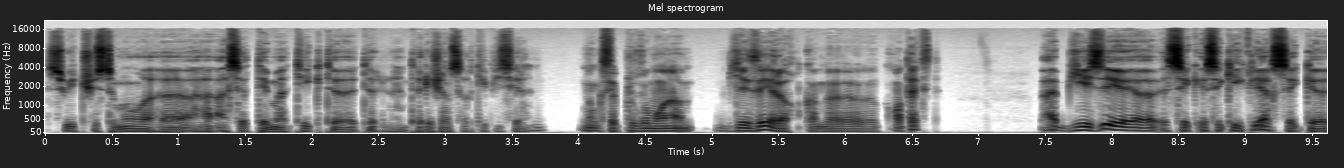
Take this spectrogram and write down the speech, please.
suite justement à, cette thématique de l'intelligence artificielle. Donc c'est plus ou moins biaisé alors comme euh, contexte? Bah, Biaisé, euh, ce qui est clair, c'est que,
